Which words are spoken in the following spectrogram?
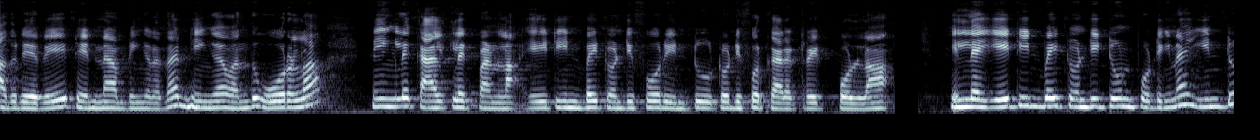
அதோடைய ரேட் என்ன அப்படிங்கிறத நீங்கள் வந்து ஓரலாக நீங்களே கால்குலேட் பண்ணலாம். Eighteen by twenty four into twenty four carat rate போடலாம். இல்லை எயிட்டீன் பை டுவெண்ட்டி டூன்னு போட்டிங்கன்னா இன்ட்டு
